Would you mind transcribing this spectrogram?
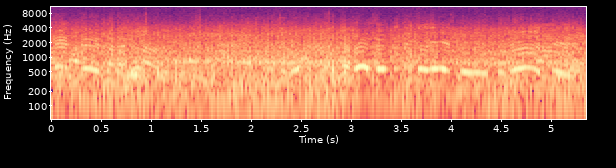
Gente, caralho! Ei, seu menino aí, comente!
